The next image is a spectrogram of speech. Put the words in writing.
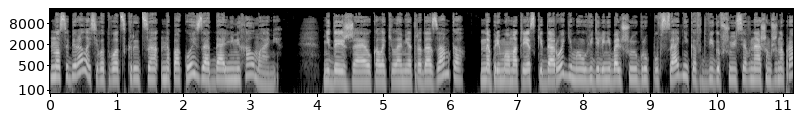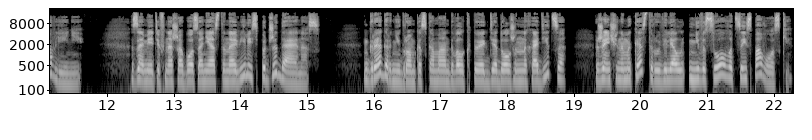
но собиралось вот-вот скрыться на покой за дальними холмами. Не доезжая около километра до замка, на прямом отрезке дороги мы увидели небольшую группу всадников, двигавшуюся в нашем же направлении. Заметив наш обоз, они остановились, поджидая нас. Грегор негромко скомандовал, кто и где должен находиться. Женщинам и Кестеру велел не высовываться из повозки.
